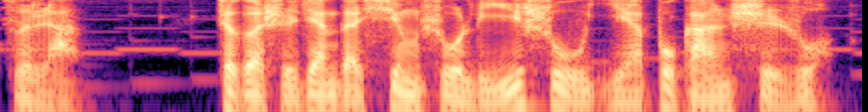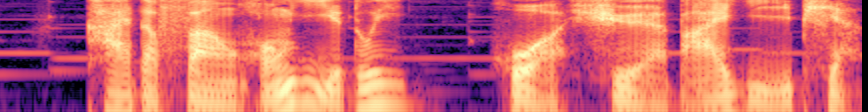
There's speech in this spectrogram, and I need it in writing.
自然，这个时间的杏树、梨树也不甘示弱，开得粉红一堆。或雪白一片，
